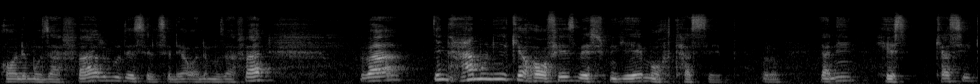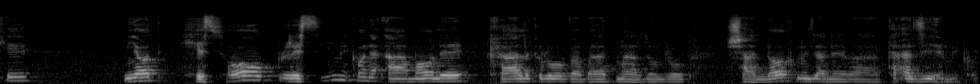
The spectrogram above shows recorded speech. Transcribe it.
آل مزفر بوده سلسله آل مزفر و این همونیه که حافظ بهش میگه محتسب. یعنی کسی که میاد حساب رسی می‌کنه اعمال خلق رو و بعد مردم رو شلاق می‌زنه و تعذیر می‌کنه.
